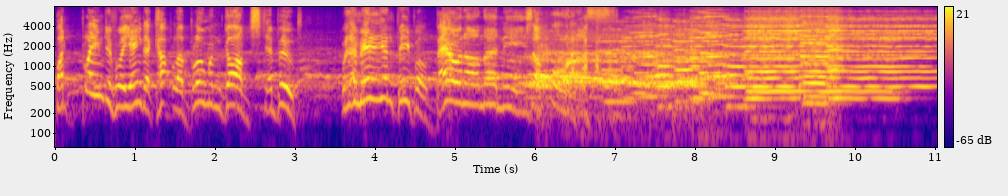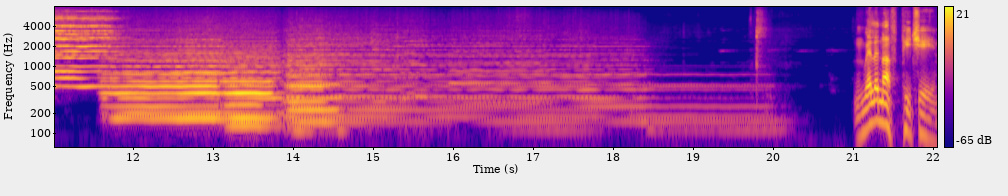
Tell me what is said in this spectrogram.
But blamed if we ain't a couple of bloomin' gods to boot, with a million people bowing on their knees afore us. Well enough, Peachy.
